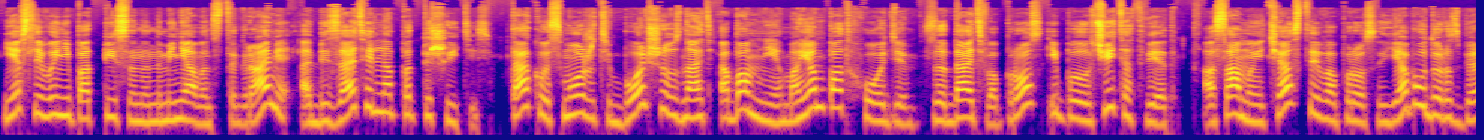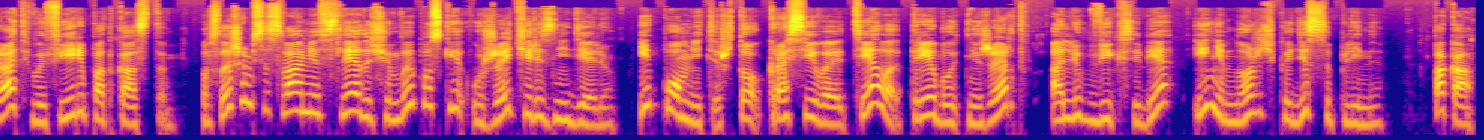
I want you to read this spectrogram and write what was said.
Если вы не подписаны на меня в Инстаграме, обязательно подпишитесь. Так вы сможете больше узнать обо мне, моем подходе, задать вопрос и получить ответ. А самые частые вопросы я буду разбирать в эфире подкаста. Услышимся с вами в следующем выпуске уже через неделю. И помните, что красивое тело требует не жертв, а любви к себе и немножечко дисциплины. Пока!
